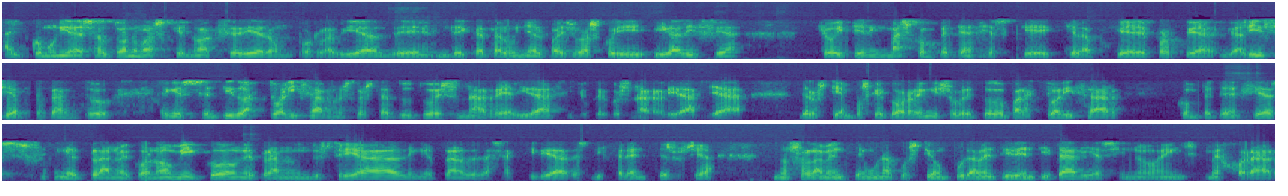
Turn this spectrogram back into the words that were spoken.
hay comunidades autónomas que no accedieron por la vía de, Cataluña, el País Vasco y Galicia, que hoy tienen más competencias que, la propia Galicia. Por tanto, en ese sentido, actualizar nuestro estatuto es una realidad y yo creo que es una realidad ya de los tiempos que corren y sobre todo para actualizar competencias en el plano económico, en el plano industrial, en el plano de las actividades diferentes, o sea, no solamente en una cuestión puramente identitaria, sino en mejorar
